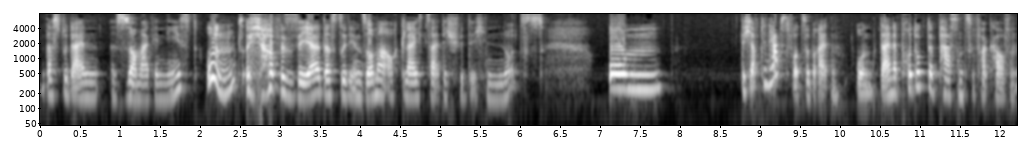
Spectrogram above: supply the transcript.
dass du deinen Sommer genießt und ich hoffe sehr, dass du den Sommer auch gleichzeitig für dich nutzt, um dich auf den Herbst vorzubereiten und deine Produkte passend zu verkaufen.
